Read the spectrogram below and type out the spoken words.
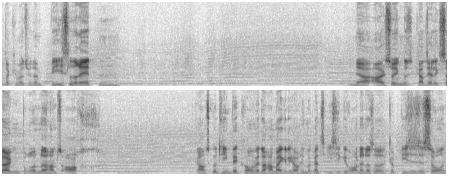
Ja, da können wir uns wieder ein bisschen retten. Ja, also ich muss ganz ehrlich sagen, Brunner haben es auch ganz gut hinbekommen, weil da haben wir eigentlich auch immer ganz easy gewonnen. Also ich glaube diese Saison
